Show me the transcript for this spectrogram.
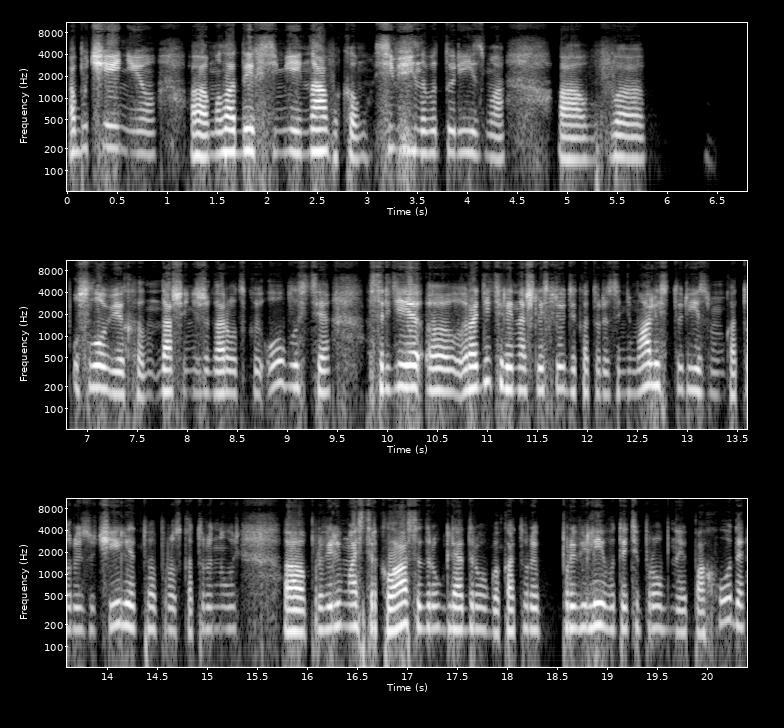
обучению а, молодых семей навыкам семейного туризма а, в условиях нашей Нижегородской области. Среди э, родителей нашлись люди, которые занимались туризмом, которые изучили этот вопрос, которые провели мастер-классы друг для друга, которые провели вот эти пробные походы.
